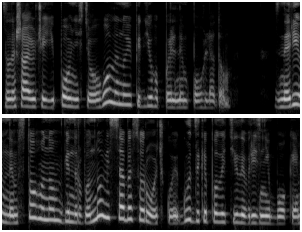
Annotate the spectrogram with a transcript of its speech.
залишаючи її повністю оголеною під його пильним поглядом. З нерівним стогоном він рвонув із себе сорочку, і гудзики полетіли в різні боки.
